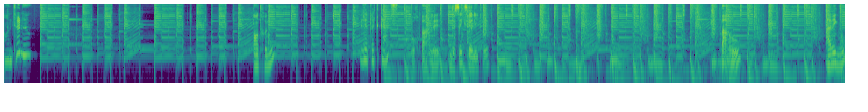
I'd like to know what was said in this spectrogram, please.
Entre nous. Entre nous, Le podcast pour parler de sexualité. Par vous, avec vous,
